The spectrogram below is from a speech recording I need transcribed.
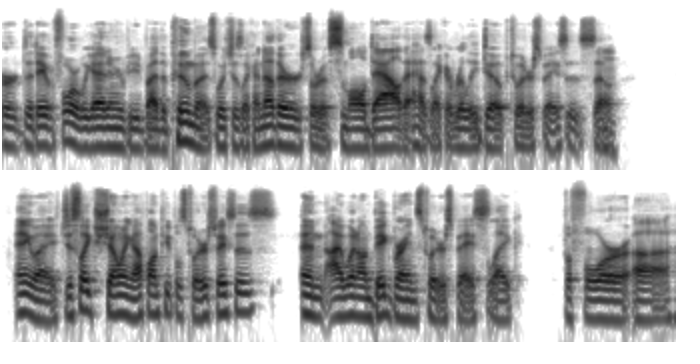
or the day before, we got interviewed by the Pumas, which is like another sort of small DAO that has like a really dope Twitter spaces. So Hmm. Anyway, just like showing up on people's Twitter spaces. And I went on Big Brain's Twitter space like before uh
